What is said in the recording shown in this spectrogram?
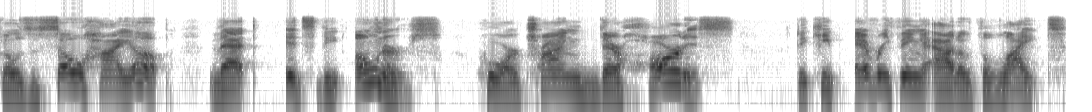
goes so high up that it's the owners who are trying their hardest to keep everything out of the light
